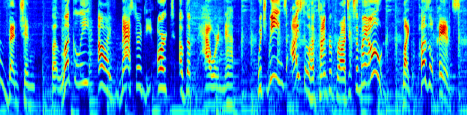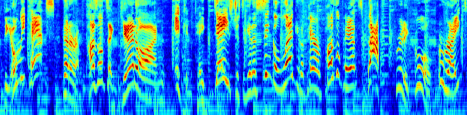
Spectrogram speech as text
invention. But luckily, I've mastered the art of the power nap, which means I still have time for projects of my own like puzzle pants, the only pants that are a puzzle to get on. It can take days just to get a single leg in a pair of puzzle pants. Ah, pretty cool, right?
